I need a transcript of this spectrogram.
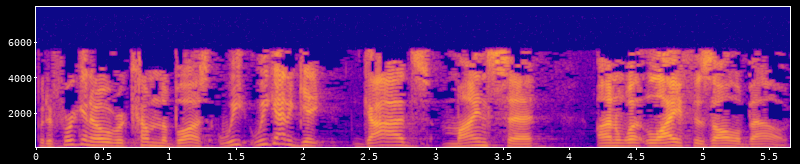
But if we're going to overcome the blahs, we, we got to get God's mindset on what life is all about.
